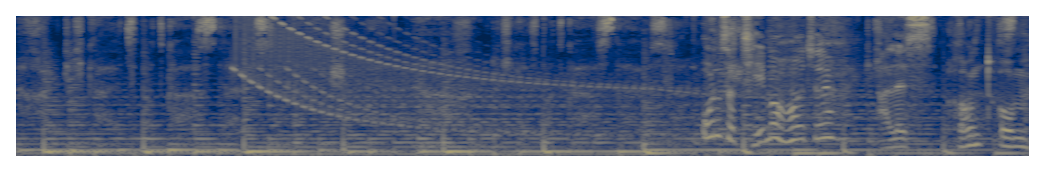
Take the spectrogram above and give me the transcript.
Nachhaltigkeitspodcast der österreichische Nachhaltigkeitspodcast der österreichische Unser Thema heute alles rund um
